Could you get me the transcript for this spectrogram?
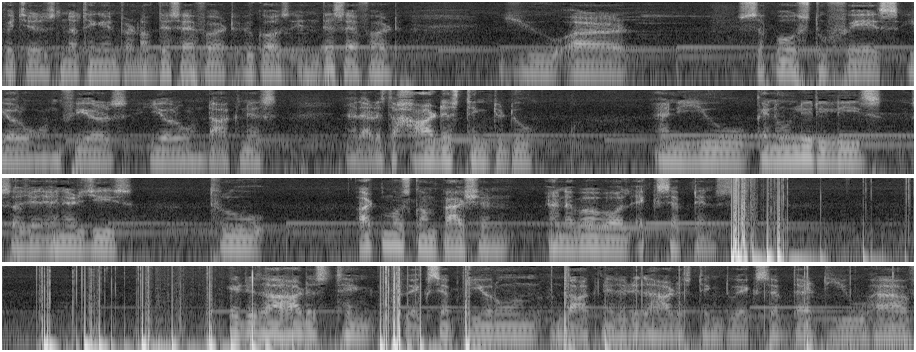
which is nothing in front of this effort because in this effort you are supposed to face your own fears your own darkness and that is the hardest thing to do. And you can only release such energies through utmost compassion and above all acceptance. It is the hardest thing to accept your own darkness. It is the hardest thing to accept that you have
